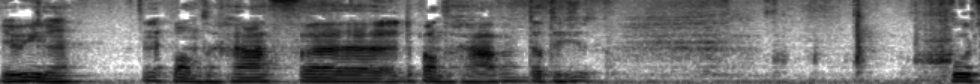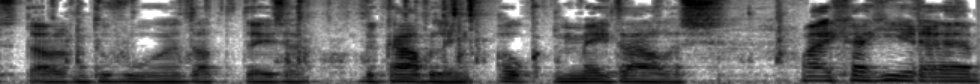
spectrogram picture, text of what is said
de wielen en de pantograaf, de pantografen. Dat is het. Goed, daar wil ik aan toevoegen dat deze bekabeling ook metaal is. Maar ik ga hier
